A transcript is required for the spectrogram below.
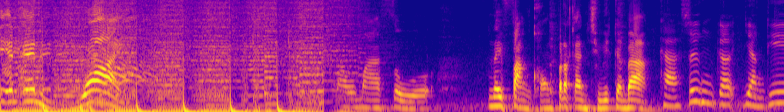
INN Y เรามาสู่ในฝั่งของประกันชีวิตกันบ้าง ค่ะ ซึ่งก็อย่างที่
